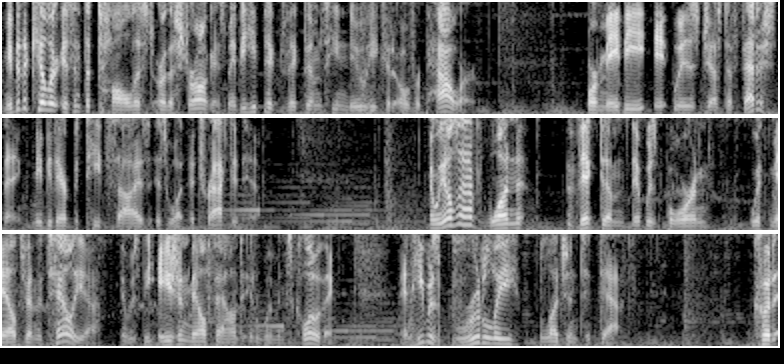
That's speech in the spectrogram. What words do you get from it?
Maybe the killer isn't the tallest or the strongest. Maybe he picked victims he knew he could overpower. Or maybe it was just a fetish thing. Maybe their petite size is what attracted him. And we also have one victim that was born with male genitalia. It was the Asian male found in women's clothing. And he was brutally bludgeoned to death. Could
